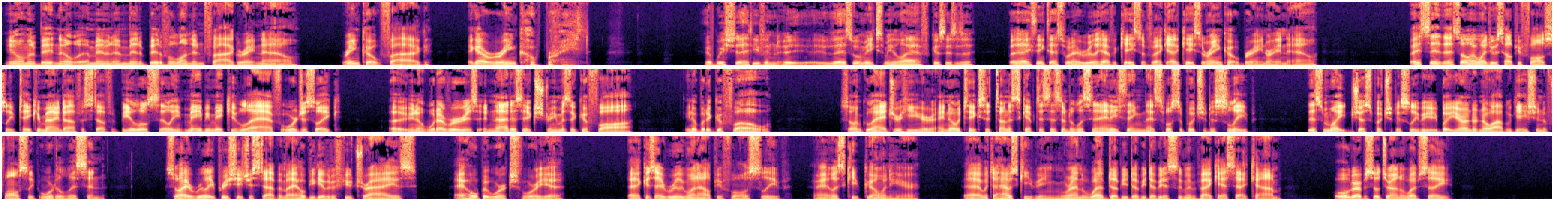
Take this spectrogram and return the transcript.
You know, I'm in a bit, I'm in, I'm in a bit of a London fog right now, raincoat fog. I got raincoat brain. I wish that even uh, that's what makes me laugh because this is a but I think that's what I really have a case of. I got a case of raincoat brain right now. That's it. That's all I want to do is help you fall asleep. Take your mind off of stuff. Be a little silly. Maybe make you laugh or just like, uh, you know, whatever is not as extreme as a guffaw, you know, but a guffaw. So I'm glad you're here. I know it takes a ton of skepticism to listen to anything that's supposed to put you to sleep. This might just put you to sleep, but you're under no obligation to fall asleep or to listen. So I really appreciate you stopping by. I hope you give it a few tries. I hope it works for you because uh, I really want to help you fall asleep. All right, let's keep going here. Uh, with the housekeeping, we're on the web, www.sleepingpodcast.com. Older episodes are on the website.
